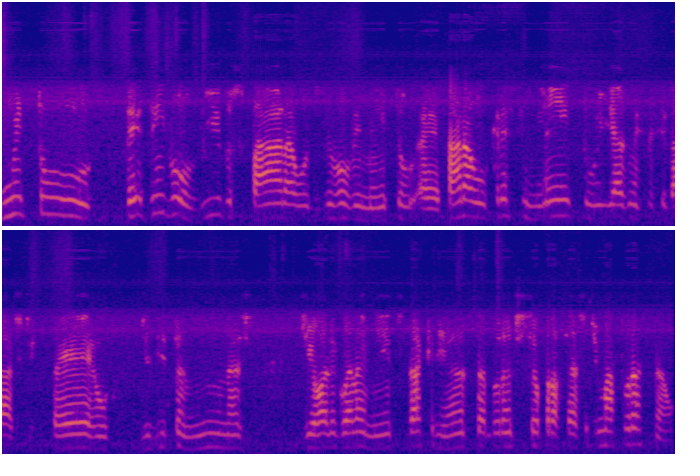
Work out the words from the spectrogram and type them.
muito desenvolvidos para o desenvolvimento, é, para o crescimento e as necessidades de ferro, de vitaminas, de oligoelementos da criança durante o seu processo de maturação.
